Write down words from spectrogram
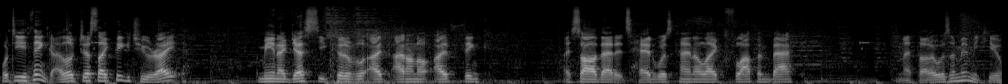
What do you think? I look just like Pikachu, right? I mean, I guess you could have... I, I don't know. I think I saw that its head was kind of like flopping back. And I thought it was a Mimikyu.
